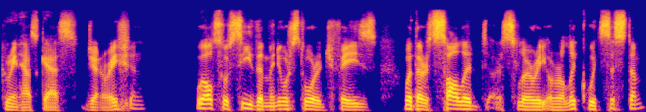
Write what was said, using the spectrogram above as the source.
greenhouse gas generation. We also see the manure storage phase, whether it's solid, slurry, or a liquid system.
